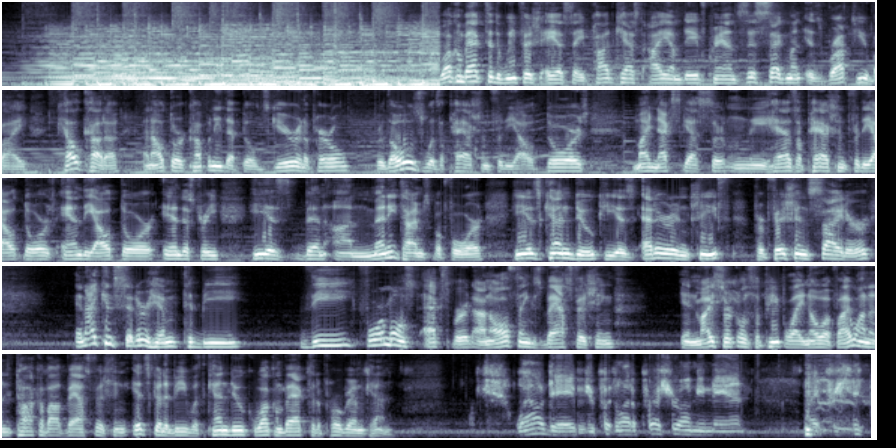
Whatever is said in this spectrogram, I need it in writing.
Welcome back to the We Fish ASA podcast. I am Dave Kranz. This segment is brought to you by Calcutta, an outdoor company that builds gear and apparel for those with a passion for the outdoors. My next guest certainly has a passion for the outdoors and the outdoor industry. He has been on many times before. He is Ken Duke. He is editor in chief for Fish Insider. And I consider him to be the foremost expert on all things bass fishing. In my circles, the people I know, if I want to talk about bass fishing, it's going to be with Ken Duke. Welcome back to the program, Ken. Wow, Dave, you're putting a lot of pressure on me, man. I appreciate,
